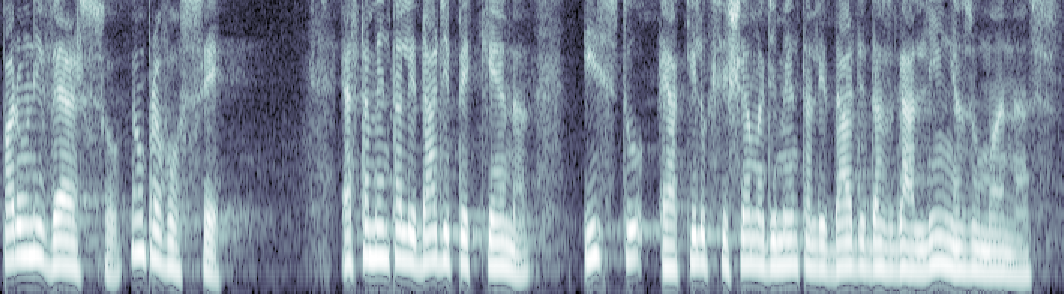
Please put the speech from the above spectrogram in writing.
para o universo, não para você. Esta mentalidade pequena, isto é aquilo que se chama de mentalidade das galinhas humanas.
